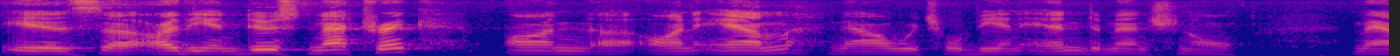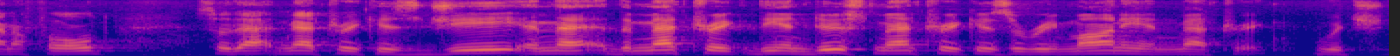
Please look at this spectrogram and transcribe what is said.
is, uh, are the induced metric on, uh, on M now, which will be an n-dimensional manifold. So that metric is G, and that, the metric, the induced metric is a Riemannian metric, which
